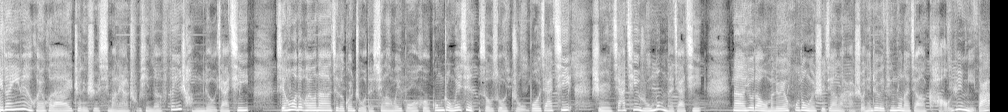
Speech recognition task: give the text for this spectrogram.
一段音乐，欢迎回来，这里是喜马拉雅出品的《非常六加七》。喜欢我的朋友呢，记得关注我的新浪微博和公众微信，搜索“主播佳期”，是“佳期如梦”的佳期。那又到我们留言互动的时间了啊。首先，这位听众呢叫烤玉米吧，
